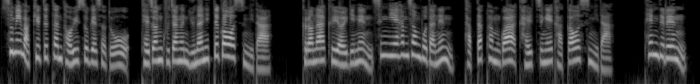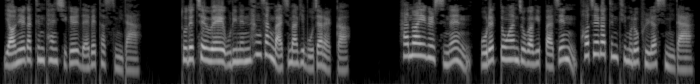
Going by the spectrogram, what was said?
숨이 막힐 듯한 더위 속에서도 대전 구장은 유난히 뜨거웠습니다. 그러나 그 열기는 승리의 함성보다는 답답함과 갈증에 가까웠습니다. 팬들은 연일 같은 탄식을 내뱉었습니다. 도대체 왜 우리는 항상 마지막이 모자랄까? 한화이글스는 오랫동안 조각이 빠진 퍼즐 같은 팀으로 불렸습니다.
